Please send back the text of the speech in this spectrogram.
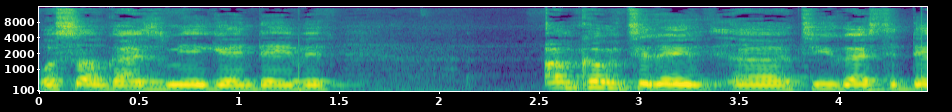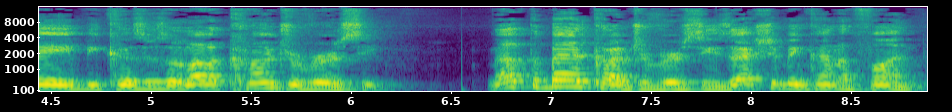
What's up, guys? It's me again, David. I'm coming today uh, to you guys today because there's a lot of controversy. Not the bad controversy. It's actually been kind of fun.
